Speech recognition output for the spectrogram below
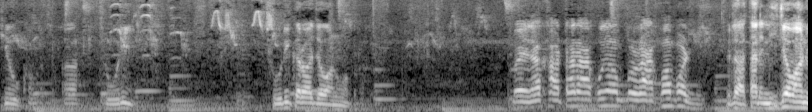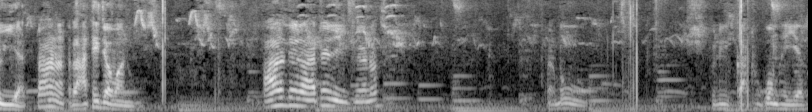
કેવું ખબર. ચોરી. ચોરી કરવા જવાનું આપણે. બૈરા ખાટા રાખો રાખવા પડશે. એટલે અત્યારે નહીં જવાનું યાર. રાતે જવાનું. હા તે રાતે જઈશું એનો પણ બહુ પેલી કાઠું કોમ થઈ યાર.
